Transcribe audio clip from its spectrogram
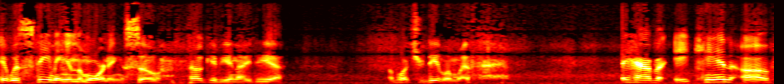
it was steaming in the morning. So that'll give you an idea of what you're dealing with. They have a can of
